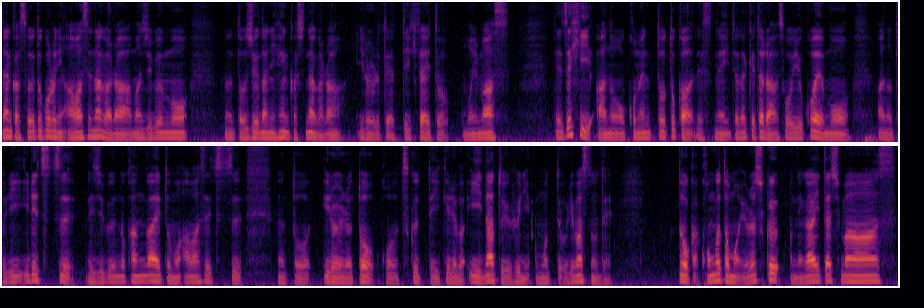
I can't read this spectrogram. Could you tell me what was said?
なんかそういうところに合わせながら、まあ、自分も、うんと、柔軟に変化しながらいろいろとやっていきたいと思います。でぜひあのコメントとかですねいただけたらそういう声もあの取り入れつつで自分の考えとも合わせつつ、うんと、いろいろとこう作っていければいいなというふうに思っておりますのでどうか今後ともよろしくお願いいたします。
